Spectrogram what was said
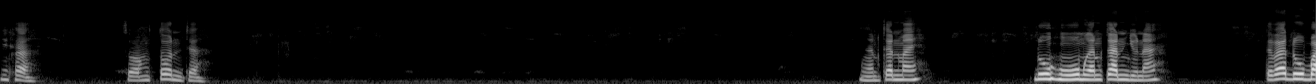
นี่ค่ะ สองต้นจ้ะ เหมือนกันไหม ดูหูเหมือนกันอยู่นะ แต่ว่าดูใบ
